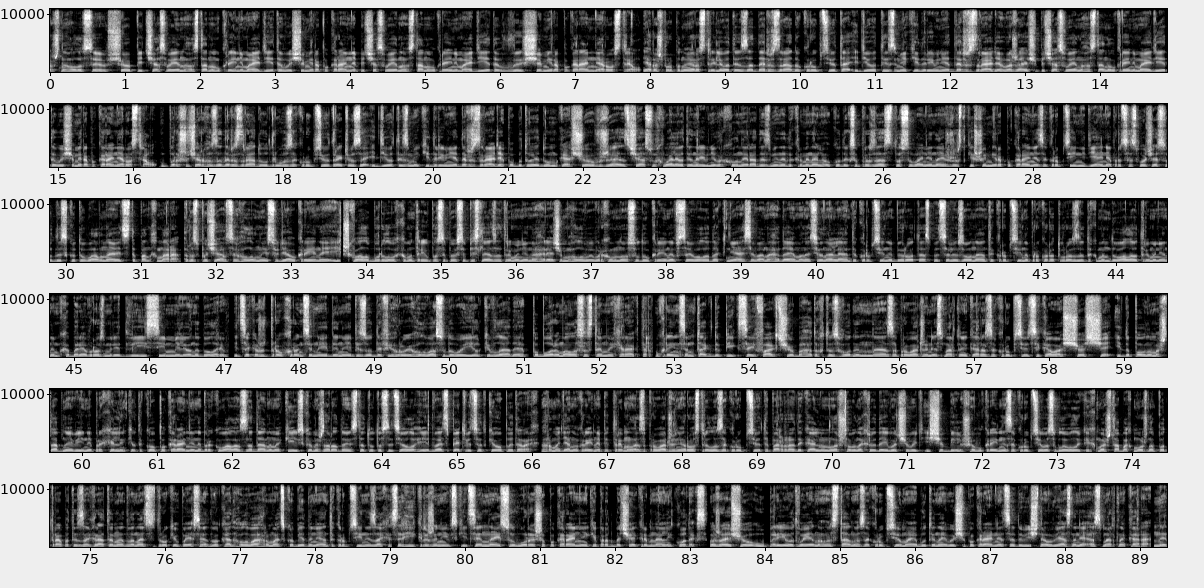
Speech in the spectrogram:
Ярош наголосив, що під час воєнного стану в Україні має діяти вища міра покарання. Під час воєнного стану в Україні має діяти вища міра покарання. Розстріл. Ярош пропонує розстрілювати за держзраду, корупцію та ідіотизм, який дорівнює держзраді. Вважає, що під час воєнного стану в Україні має діяти вища міра покарання. Розстріл. У першу чергу за держзраду, у другу за корупцію, третю за ідіотизм, який дорівнює держзраді. Побутує думка, що вже час ухвалювати на рівні Верховної Ради зміни до кримінального кодексу про застосування найжорсткішої міри покарання за корупційні діяння. Про це свого часу дискутував навіть Степан Хмара. Розпочав це головний суддя України. І шквал обурливих коментарів посипався після затримання на гарячому голови Верховного суду України Всеволода Князєва. Нагадаємо, Національне антикорупційне бюро та спеціалізована антикорупційна прокуратура задокументували отримання ним хабаря в розмірі 2,7 мільйони доларів. І це кажуть правоохоронці не єдиний епізод, де фігурує голова судової гілки влади. Побори мали системний характер. Українцям так допік цей факт, що багато хто згоден на запровадження смертної кари за корупцію. Цікаво, що ще і до повномасштабної війни прихильників такого покарання не бракувало. За даними Київського міжнародного інституту соціології, 25% опитаних громадян України підтримали запровадження розстрілу за корупцію. Тепер радикально налаштованих людей, вочевидь, іще більше в Україні за корупцію в особливо великих масштабах можна потрапити за грати на 12 років. Пояснює адвокат, голова громадського об'єднання антикорупційний захист Сергій Крижанівський. Це найсуворіше покарання, яке передбачає кримінальний кодекс. Вважаю, що у період воєнного стану за корупцію має бути найвище покарання. Це довічне ув'язнення, а смертна кара. Не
